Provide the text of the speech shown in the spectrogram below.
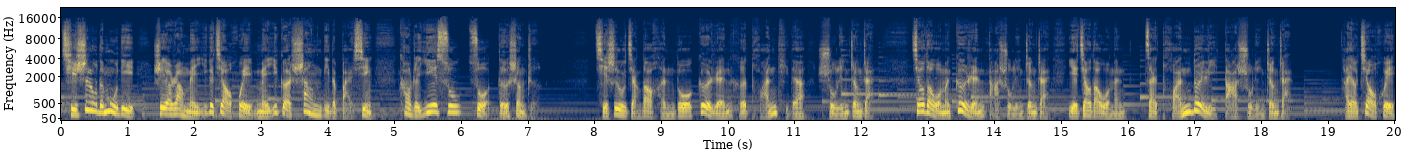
启示录的目的是要让每一个教会、每一个上帝的百姓，靠着耶稣做得胜者。启示录讲到很多个人和团体的属灵征战，教导我们个人打属灵征战，也教导我们在团队里打属灵征战。他要教会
